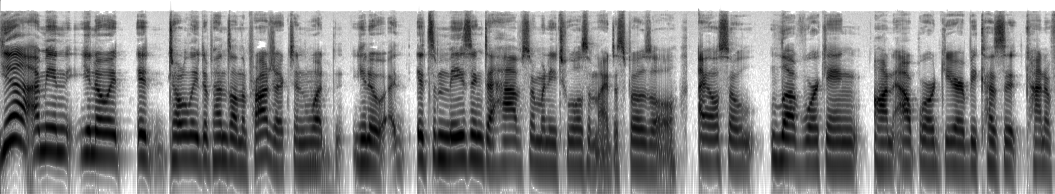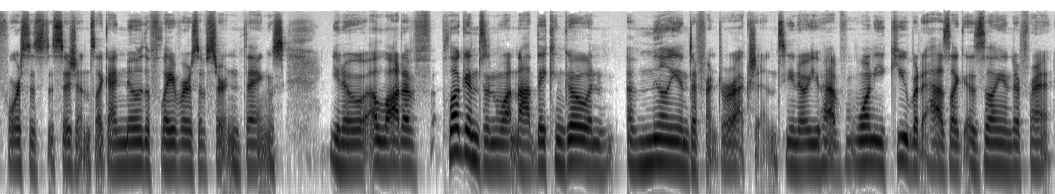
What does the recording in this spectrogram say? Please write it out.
Yeah, I mean, you know, it it totally depends on the project and what, mm. you know, it's amazing to have so many tools at my disposal. I also love working on outboard gear because it kind of forces decisions. Like I know the flavors of certain things. You know, a lot of plugins and whatnot, they can go in a million different directions. You know, you have one EQ, but it has like a zillion different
